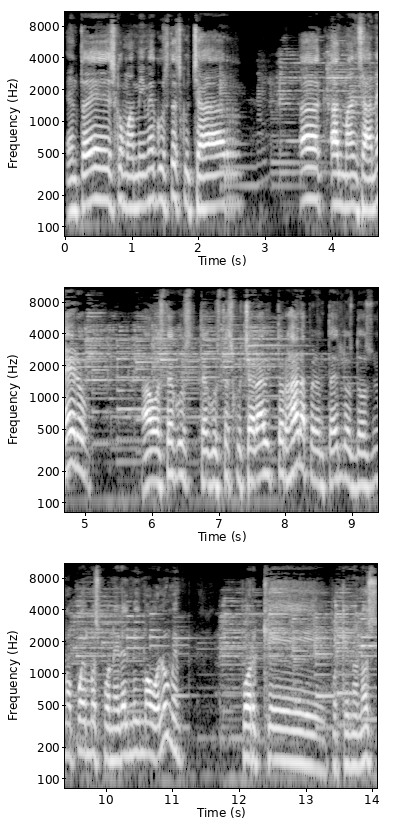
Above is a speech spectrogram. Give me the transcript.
Entonces, como a mí me gusta escuchar al manzanero, a vos te, te gusta escuchar a Víctor Jara, pero entonces los dos no podemos poner el mismo volumen porque, porque no, nos,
